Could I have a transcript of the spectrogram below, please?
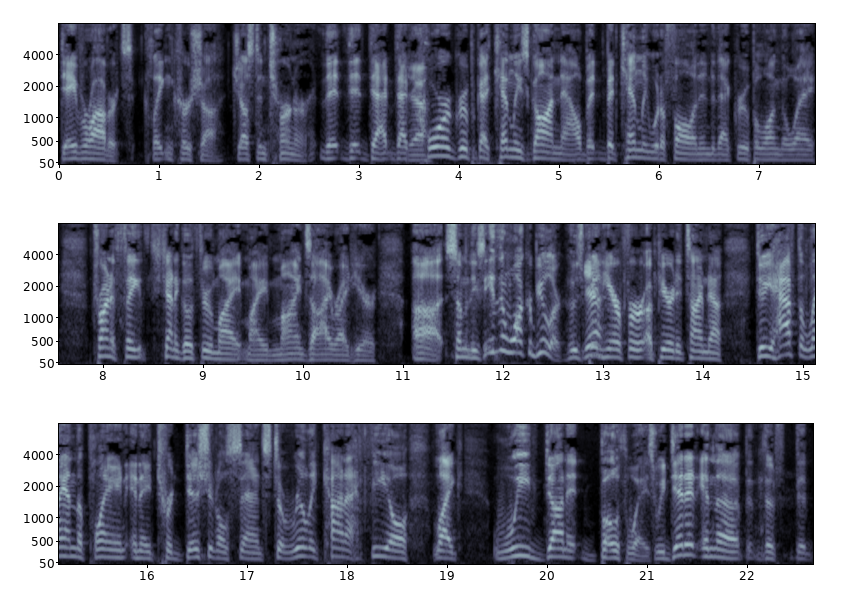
Dave Roberts, Clayton Kershaw, Justin Turner, that that that, that Yeah. core group of guys. Kenley's gone now, but but Kenley would have fallen into that group along the way. I'm trying to fig- trying to go through my my mind's eye right here. Uh, some of these, even Walker Buehler, who's Yeah. been here for a period of time now. Do you have to land the plane in a traditional sense to really kind of feel like? We've done it both ways. We did it in the, the, the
